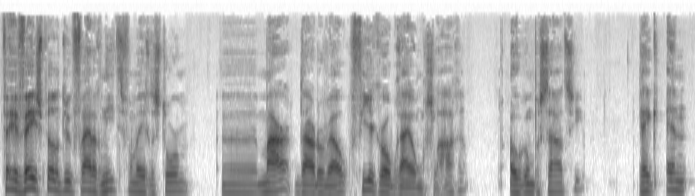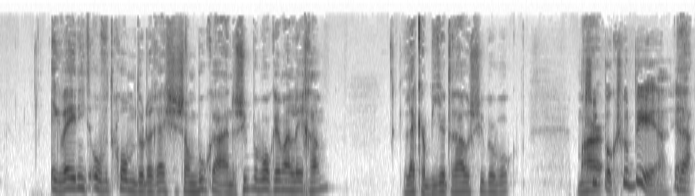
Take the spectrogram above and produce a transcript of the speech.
VVV speelt natuurlijk vrijdag niet vanwege de storm. Maar daardoor wel vier keer op rij ongeslagen. Ook een prestatie. Kijk, en ik weet niet of het komt door de restjes Sambuca en de Superbok in mijn lichaam. Lekker bier trouwens, Superbok. Maar Superbox goed bier, ja. ja. ja.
